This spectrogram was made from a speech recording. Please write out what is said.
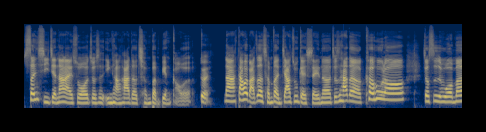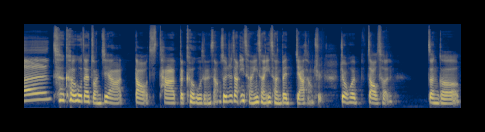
升息简单来说就是银行它的成本变高了。对，那他会把这个成本加租给谁呢？就是他的客户喽，就是我们这客户再转嫁到他的客户身上，所以就这样一层一层一层被加上去，就会造成整个。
